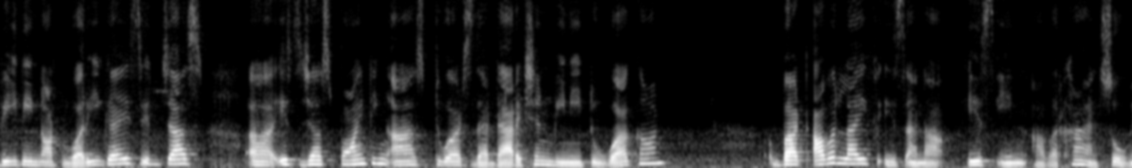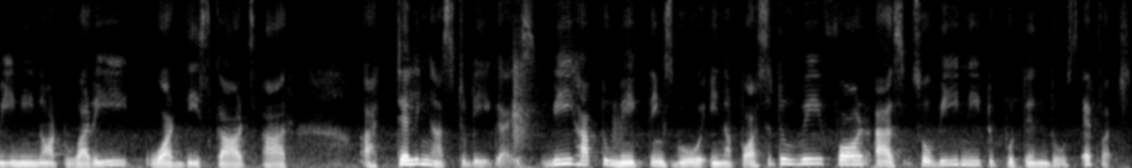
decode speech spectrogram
we need not worry guys. It just uh, it's just pointing us towards the direction we need to work on. But our life is an uh, is in our hands so we need not worry what these cards are uh, telling us today guys. We have to make things go in a positive way for us. So we need to put in those efforts.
